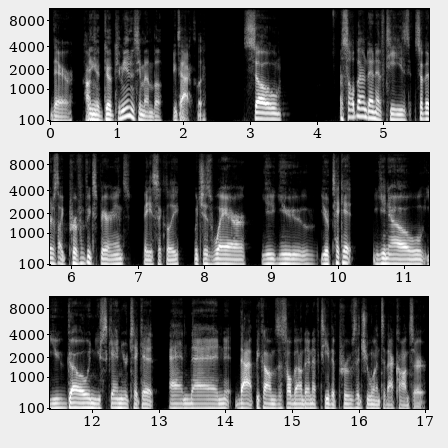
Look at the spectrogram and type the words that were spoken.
their Being a good community member. Exactly. So, soulbound NFTs. So there's like proof of experience, basically, which is where you you your ticket. You know, you go and you scan your ticket, and then that becomes a soulbound NFT that proves that you went to that concert.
